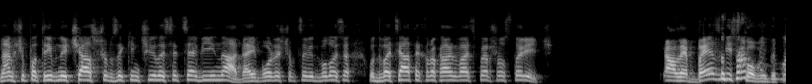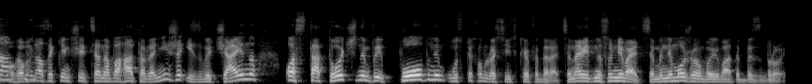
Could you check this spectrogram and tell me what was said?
нам ще потрібний час, щоб закінчилася ця війна. Дай Боже, щоб це відбулося у 20-х роках 21-го сторіччя. Але без Тут військової допомоги вона закінчиться набагато раніше і, звичайно, остаточним і повним успіхом Російської Федерації. Навіть не сумнівайтеся, ми не можемо воювати без зброї.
